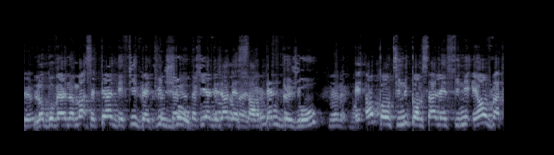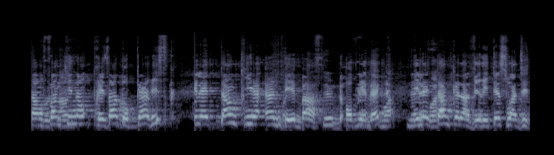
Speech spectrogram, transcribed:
Le gouvernement, c'était un défi 28 jours, qui a déjà des centaines de jours. Et on continue comme ça à l'infini. Et on va enfants qui n'en présentent aucun risque. Il est temps qu'il y ait un débat au Québec. Il est temps que la vérité soit dite.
